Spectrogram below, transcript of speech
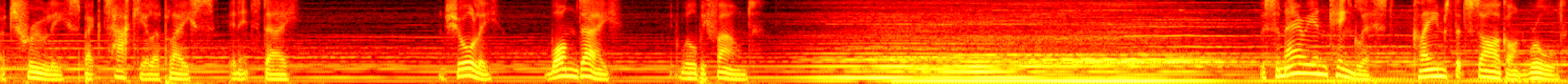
a truly spectacular place in its day. And surely, one day, it will be found. The Sumerian king list claims that Sargon ruled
